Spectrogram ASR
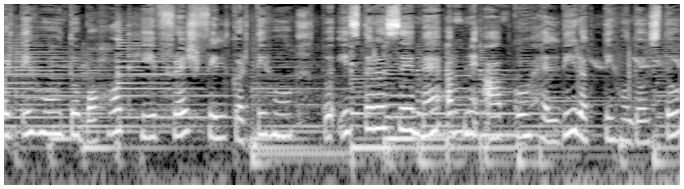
करती हूँ तो बहुत ही फ्रेश फील करती हूँ। तो इस तरह से मैं अपने आप को हेल्दी रखती हूँ दोस्तों।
